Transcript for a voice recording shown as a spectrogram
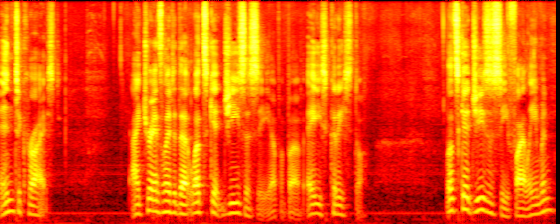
into Christ. I translated that, let's get Jesus y up above. Eis Christo. Let's get Jesus y, Philemon.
